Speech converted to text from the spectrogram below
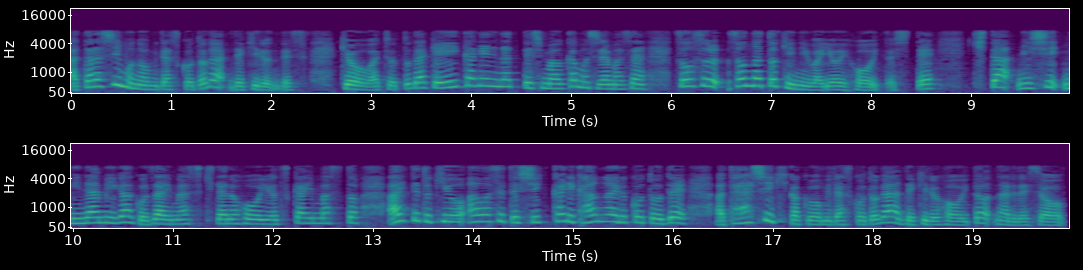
新しいものを生み出すことができるんです。今日はちょっとだけいい加減になってしまうかもしれません。そうするそんな時には良い方位として北西南がございます。北の方位を使いますと相手と気を合わせてしっかり考えることで新しい企画を生み出すことができる方位となるでしょう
